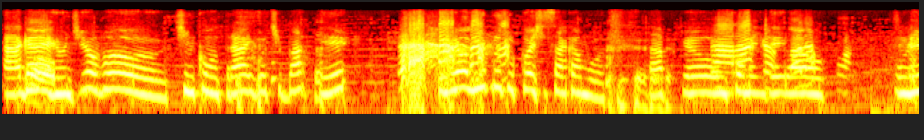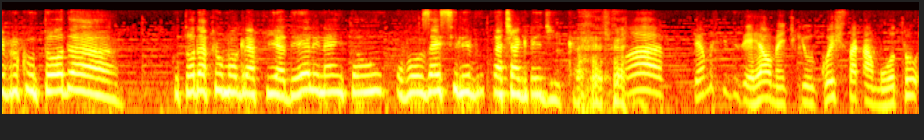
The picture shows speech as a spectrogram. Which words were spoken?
HR, um dia eu vou te encontrar e vou te bater o meu livro do Koichi Sakamoto, tá? Porque eu encomendei lá um, um livro com toda com toda a filmografia dele, né? Então eu vou usar esse livro pra te agredir, cara. Ah, temos que dizer realmente que o Koichi Sakamoto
